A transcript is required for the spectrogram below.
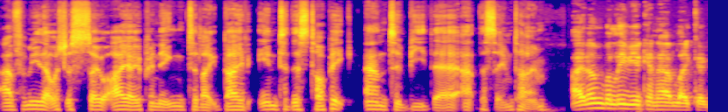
and for me that was just so eye-opening to like dive into this topic and to be there at the same time I don't believe you can have like a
